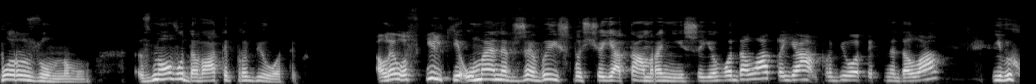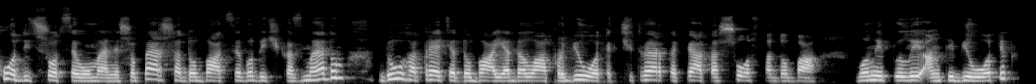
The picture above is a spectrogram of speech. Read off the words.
по розумному знову давати пробіотик. Але оскільки у мене вже вийшло, що я там раніше його дала, то я пробіотик не дала. І виходить, що це у мене? Що перша доба це водичка з медом, друга, третя доба я дала пробіотик, четверта, п'ята, шоста доба вони пили антибіотик.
